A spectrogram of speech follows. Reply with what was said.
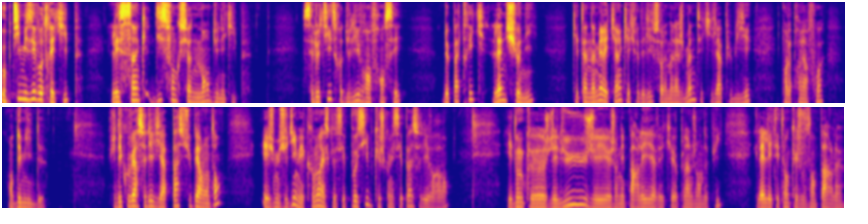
Optimisez votre équipe, les 5 dysfonctionnements d'une équipe. C'est le titre du livre en français de Patrick Lencioni, qui est un Américain qui a écrit des livres sur le management et qui l'a publié pour la première fois en 2002. J'ai découvert ce livre il n'y a pas super longtemps et je me suis dit mais comment est-ce que c'est possible que je ne connaissais pas ce livre avant? Et donc euh, je l'ai lu, j'en ai, parlé avec euh, plein de gens depuis et là il était temps que je vous en parle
